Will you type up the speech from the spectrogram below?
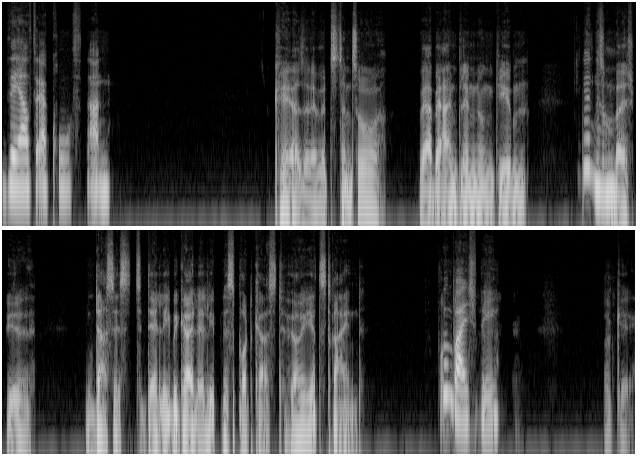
sehr, sehr groß dann. Okay, also da wird es dann so Werbeeinblendungen geben. Genau. Zum Beispiel, das ist der Lebegeile Erlebnis-Podcast. Höre jetzt rein. Zum Beispiel. Okay.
